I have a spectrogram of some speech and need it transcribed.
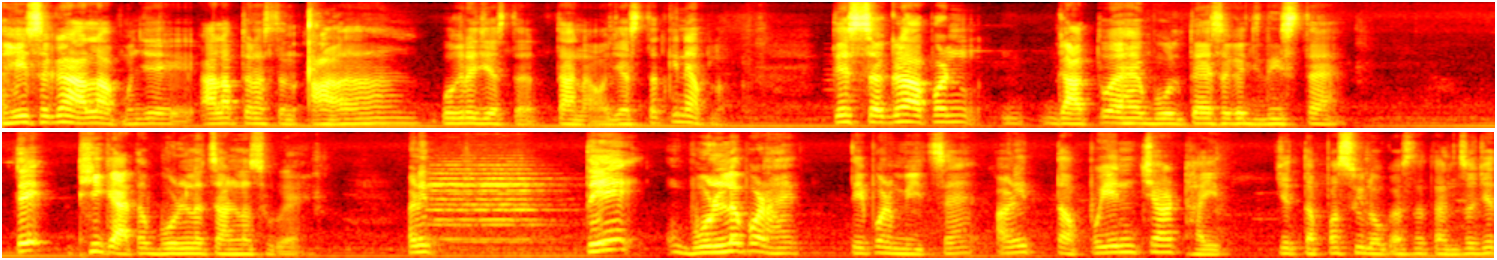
हे सगळं आलाप म्हणजे आलाप तर नसतं आ वगैरे जे असतात तानाव जे असतात की नाही आपलं ते सगळं आपण गातो आहे बोलतो आहे सगळं दिसतं आहे. ते ठीक आहे आता बोलणं चालणं सुरू आहे. आणि ते बोलणं पण आहे ते पण मीच आहे. आणि तपयेंच्या ठाईत जे तपस्वी लोक असतात त्यांचं जे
